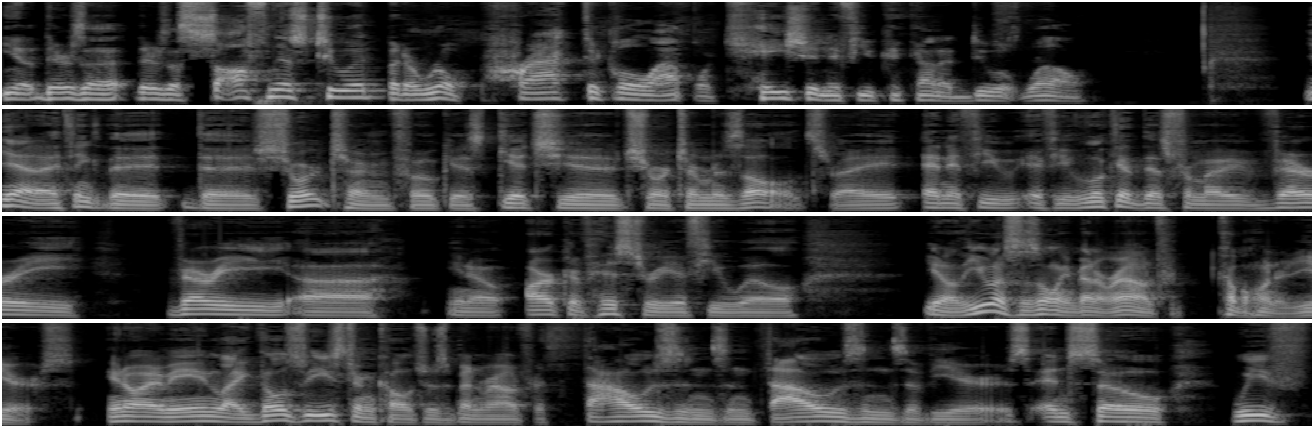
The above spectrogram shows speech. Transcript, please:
you know there's a there's a softness to it, but a real practical application if you can kind of do it well. Yeah, I think the the short term focus gets you short term results, right? And if you if you look at this from a very very uh, you know arc of history, if you will, you know the U.S. has only been around for a couple hundred years. You know what I mean? Like those Eastern cultures have been around for thousands and thousands of years, and so we've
